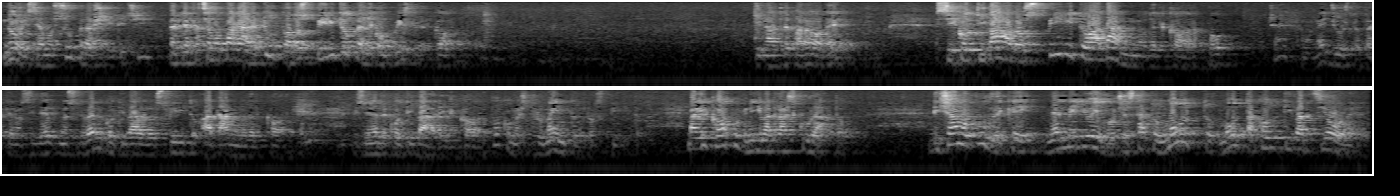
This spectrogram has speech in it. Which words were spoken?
Noi siamo super ascetici perché facciamo pagare tutto allo spirito per le conquiste del corpo. In altre parole, si coltivava lo spirito a danno del corpo. Certo, non è giusto perché non si, deve, non si dovrebbe coltivare lo spirito a danno del corpo, bisognerebbe coltivare il corpo come strumento dello spirito, ma il corpo veniva trascurato. Diciamo pure che nel Medioevo c'è stata molta coltivazione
